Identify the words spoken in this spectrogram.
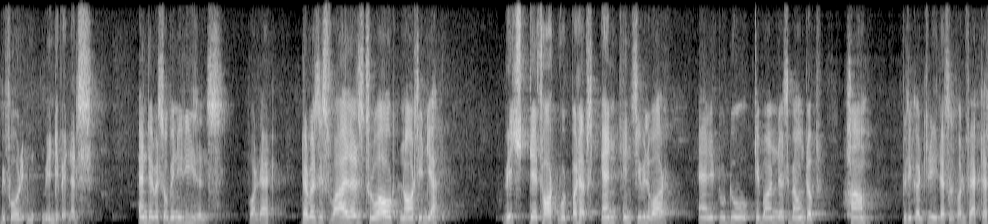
before independence. And there were so many reasons for that. There was this violence throughout North India, which they thought would perhaps end in civil war and it would do tremendous amount of harm to the country. That was one factor.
